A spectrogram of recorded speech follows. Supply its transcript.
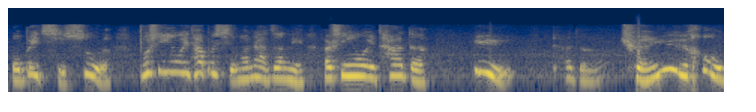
我被起诉了。不是因为她不喜欢那张脸，而是因为她的愈，他的痊愈后，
